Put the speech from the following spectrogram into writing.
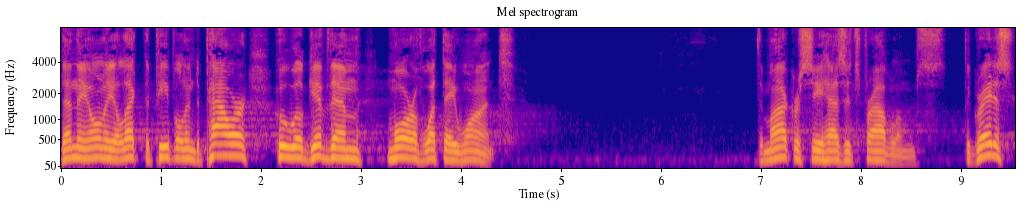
Then they only elect the people into power who will give them more of what they want. Democracy has its problems. The greatest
